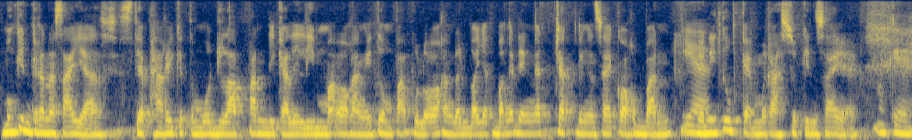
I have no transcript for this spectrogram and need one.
Mungkin karena saya setiap hari ketemu 8 dikali 5 orang itu 40 orang dan banyak banget yang ngechat dengan saya korban Iya. dan itu kayak merasukin saya Oke.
